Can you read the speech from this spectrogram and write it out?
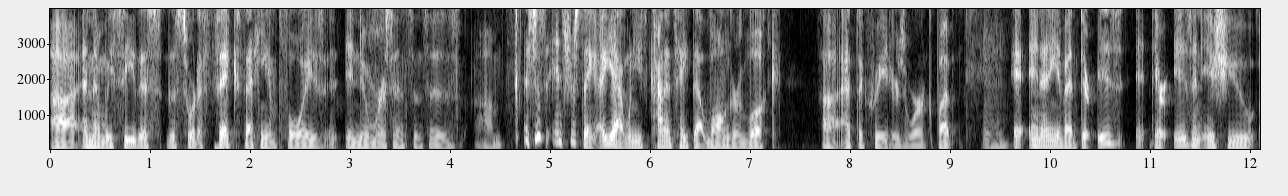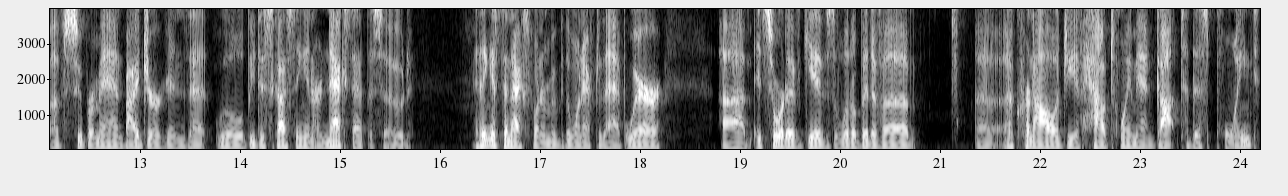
uh, and then we see this this sort of fix that he employs in, in numerous instances. Um, it's just interesting, uh, yeah, when you kind of take that longer look. Uh, at the creator's work, but i- in any event, there is there is an issue of Superman by Jurgens that we'll be discussing in our next episode. I think it's the next one, or maybe the one after that, where um, it sort of gives a little bit of a, a a chronology of how Toyman got to this point,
